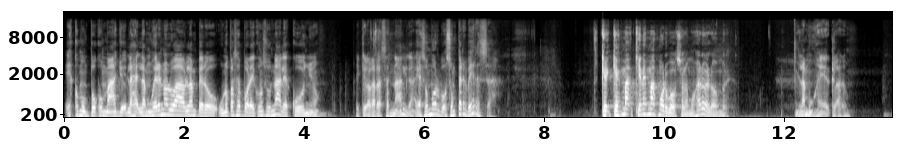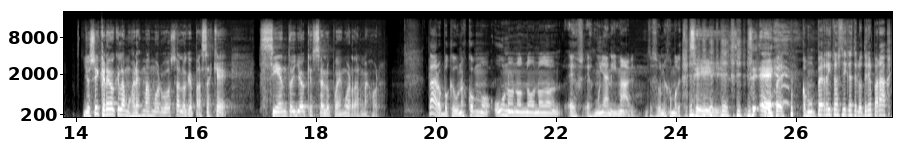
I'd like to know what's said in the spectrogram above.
es como un poco más. yo- las, las mujeres no lo hablan, pero uno pasa por ahí con sus nalgas, coño. Le quiero agarrar esas nalgas. Esas son, morbo- son perversas. ¿Qué, qué es más, ¿Quién es más morboso, la mujer o el hombre? La mujer, claro. Yo sí creo que la mujer es más morbosa. Lo que pasa es que siento yo que se lo pueden guardar mejor. Claro, porque uno es como. Uno no, no, no. no- es, es muy animal. Entonces uno es como que. Sí. Sí, Como eh, un como un perrito así que te lo tiene parado.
